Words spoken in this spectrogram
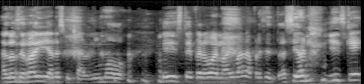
A los de radio ya lo escucharon, ni modo. Este, pero bueno, ahí va la presentación. Y es que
